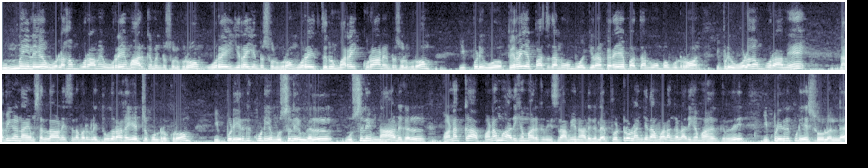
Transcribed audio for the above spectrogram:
உண்மையிலேயே உலகம் பூராமே ஒரே மார்க்கம் என்று சொல்கிறோம் ஒரே இறை என்று சொல்கிறோம் ஒரே திருமறை குரான் என்று சொல்கிறோம். இப்படி ஓ பிறையை பார்த்து தான் நோன்பு வைக்கிறோம் பிறையை பார்த்து தான் நோன்பை விடுறோம் இப்படி உலகம் பூராமே நபிகள் நாயம் சல்லா அலிஸ்லாம் அவர்களை தூதராக ஏற்றுக்கொண்டிருக்கிறோம். இப்படி இருக்கக்கூடிய முஸ்லீம்கள் முஸ்லீம் நாடுகள் பணக்கா பணமும் அதிகமாக இருக்குது. இஸ்லாமிய நாடுகளில் பெட்ரோல் அங்கே தான் வளங்கள் அதிகமாக இருக்கிறது இப்படி இருக்கக்கூடிய சூழலில்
